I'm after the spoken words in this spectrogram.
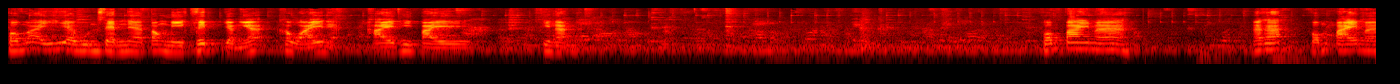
ผมว่าไอ้เฮียฮุนเซนเนี่ยต้องมีคลิปอย่างเงี้ยเข้าไว้เนี่ยใครที่ไปที่นั่นผมไปมานะครับ ผมไปมา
